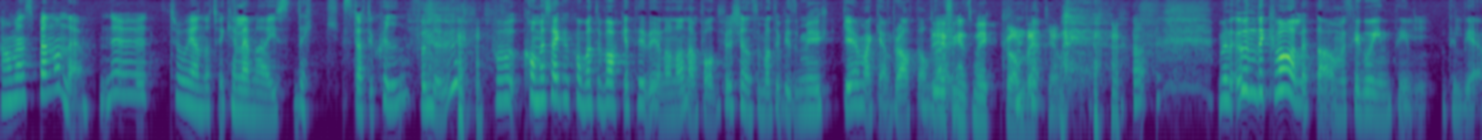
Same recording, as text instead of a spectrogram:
Ja, men spännande. Nu tror jag ändå att vi kan lämna just däckstrategin för nu. kommer säkert komma tillbaka till det i någon annan podd, för det känns som att det finns mycket man kan prata om Det där. finns mycket om däcken. men under kvalet då, om vi ska gå in till, till det,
